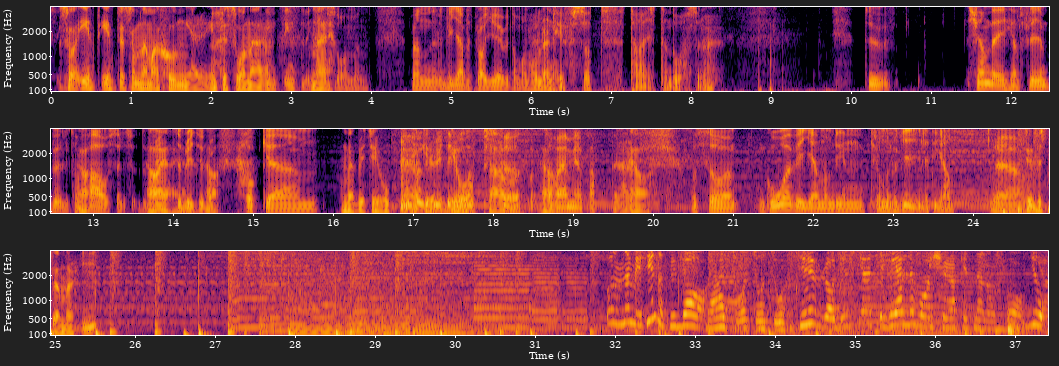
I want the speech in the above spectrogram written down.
Så inte, inte som när man sjunger, Nej, inte så nära? Inte, inte liksom Nej. så, men, men det blir jävligt bra ljud om man håller den hyfsat tight ändå. Sådär. Du, känn dig helt fri. Vill du ta en ja. paus eller så, då, ja, ja, så bryter vi bara. Och, um, om jag bryter ihop, om du bryter ihop så, och, så har jag mina papper här. Och så går vi igenom din kronologi lite grann. Du bestämmer. Mm. ser inte att vi bakar. Ja, så, så, så. Du då, du ska inte heller vara i köket när någon bakar. Jo.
